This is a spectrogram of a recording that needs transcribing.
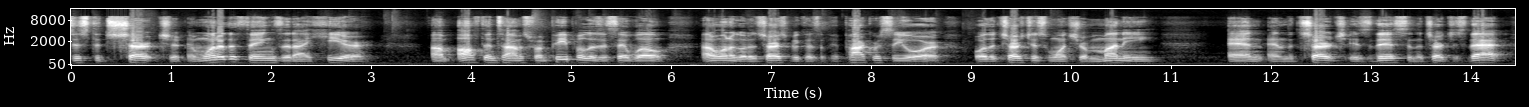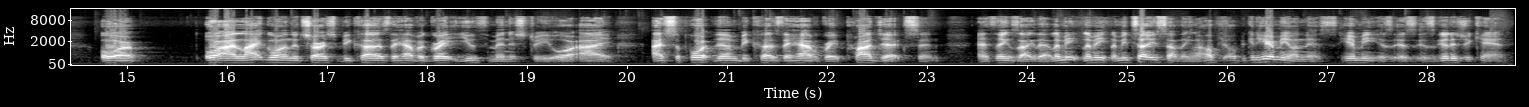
just the church. And one of the things that I hear um, oftentimes from people is they say, "Well, I don't want to go to church because of hypocrisy, or or the church just wants your money, and and the church is this and the church is that, or or I like going to church because they have a great youth ministry, or I I support them because they have great projects and and things like that. Let me let me let me tell you something. I hope I hope you can hear me on this. Hear me as, as, as good as you can.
